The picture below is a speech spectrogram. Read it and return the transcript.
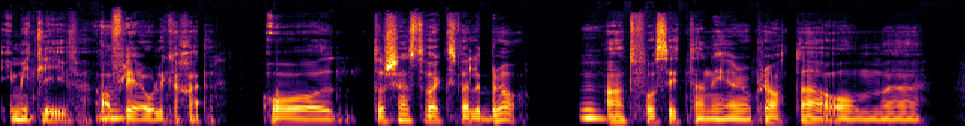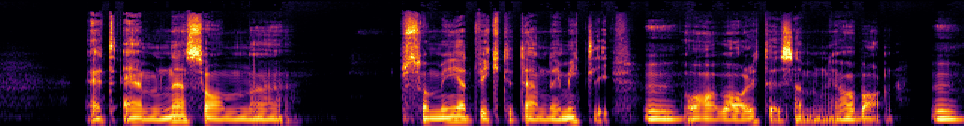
i mitt liv. Av flera olika skäl. Och då känns det faktiskt väldigt bra. Mm. Att få sitta ner och prata om eh, ett ämne som, eh, som är ett viktigt ämne i mitt liv. Mm. Och har varit det sedan jag var barn. Mm.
